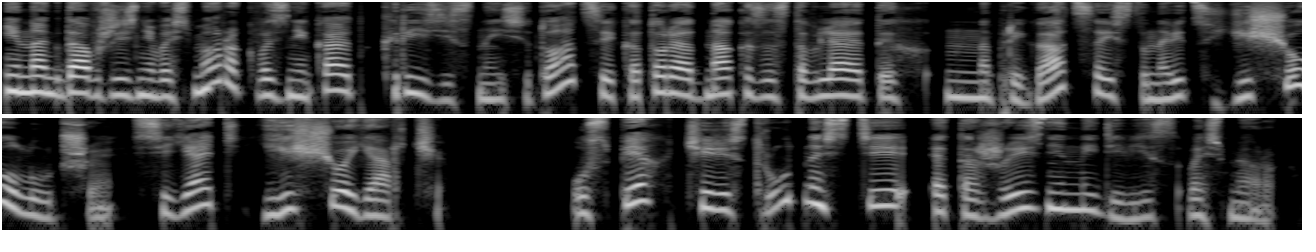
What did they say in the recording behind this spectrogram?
Иногда в жизни восьмерок возникают кризисные ситуации, которые, однако, заставляют их напрягаться и становиться еще лучше, сиять еще ярче. Успех через трудности — это жизненный девиз восьмерок.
